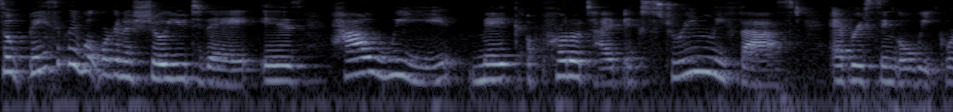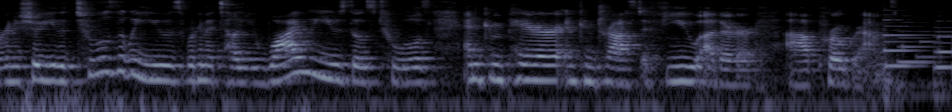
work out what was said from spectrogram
So basically what we're gonna show you today is how we make a prototype extremely fast every single week. We're gonna show you the tools that we use, we're gonna tell you why we use those tools, and compare and contrast a few other uh, programs.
